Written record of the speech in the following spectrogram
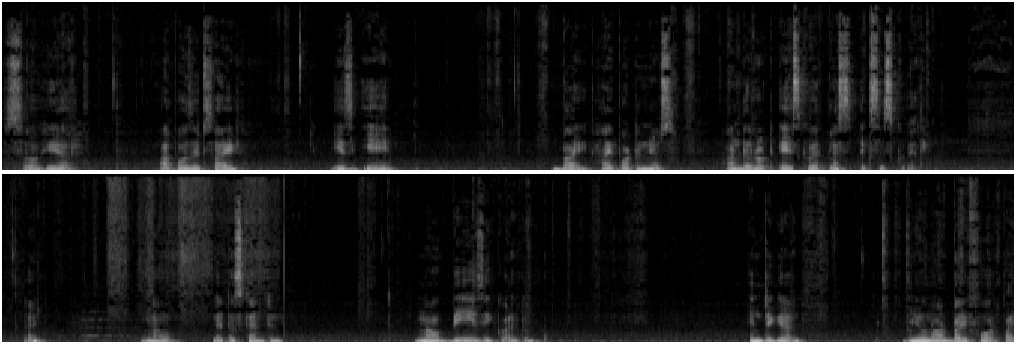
So here opposite side is a by hypotenuse under root a square plus x square right? Now let us continue now b is equal to integral mu naught by 4 pi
